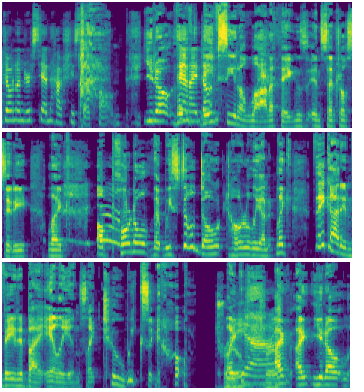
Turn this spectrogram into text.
don't understand how she's so calm. You know, they've, And I they've seen a lot of things in Central City, like a portal that we still don't totally un- like. They got invaded by aliens like two weeks ago. True. Like, Yeah. True. I, I, you know,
